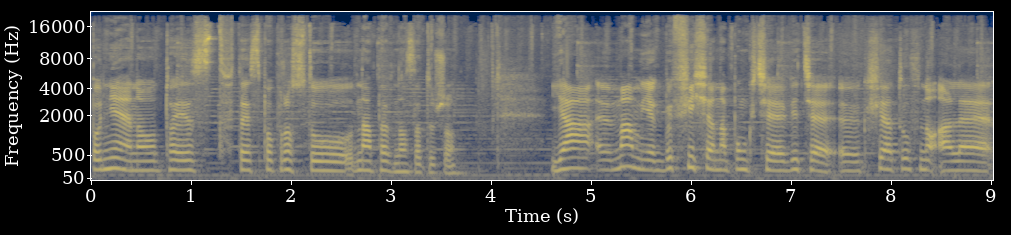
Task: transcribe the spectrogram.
bo nie, no to jest, to jest po prostu na pewno za dużo. Ja e, mam jakby fisia na punkcie, wiecie, e, kwiatów, no ale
